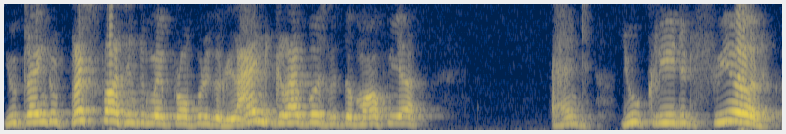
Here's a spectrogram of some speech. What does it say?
You trying to trespass into my property. Land grabbers with the mafia and you created fear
